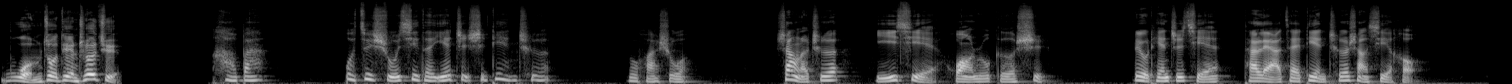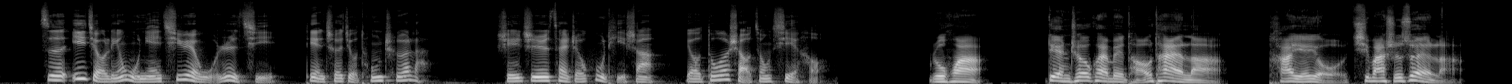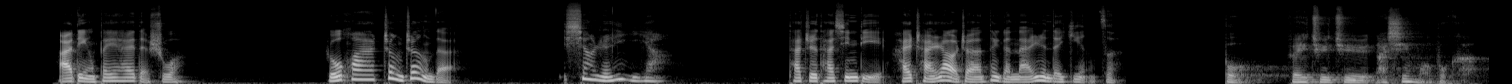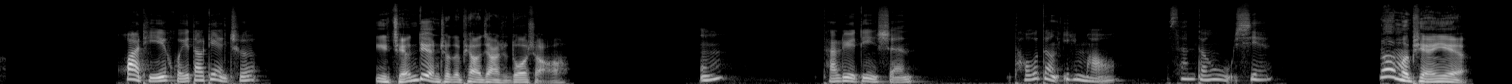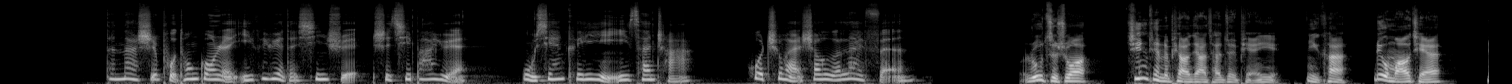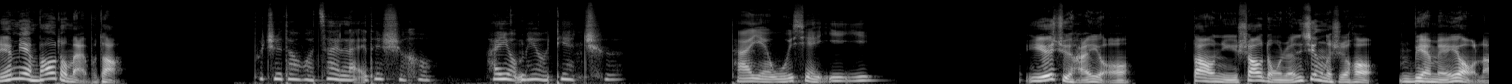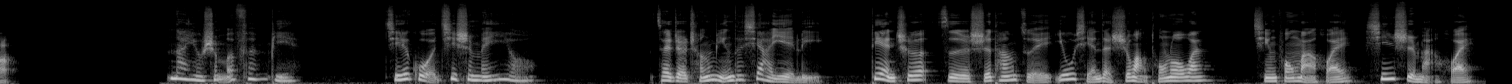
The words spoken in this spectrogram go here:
我们坐电车去。好吧，我最熟悉的也只是电车。如花说。上了车，一切恍如隔世。六天之前，他俩在电车上邂逅。自一九零五年七月五日起，电车就通车了。谁知在这物体上有多少宗邂逅？如花，电车快被淘汰了，他也有七八十岁了。阿定悲哀地说：“如花怔怔的，像人一样。他知他心底还缠绕着那个男人的影子。”不，非区区他心魔不可。话题回到电车。以前电车的票价是多少？嗯，他略定神。头等一毛，三等五仙。那么便宜？但那时普通工人一个月的薪水是七八元，五仙可以饮一餐茶，或吃碗烧鹅濑粉。如此说。今天的票价才最便宜，你看，六毛钱，连面包都买不到。不知道我再来的时候还有没有电车？他也无限依依。也许还有，到你稍懂人性的时候便没有了。那有什么分别？结果既是没有，在这成名的夏夜里。电车自石塘嘴悠闲地驶往铜锣湾，清风满怀，心事满怀。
